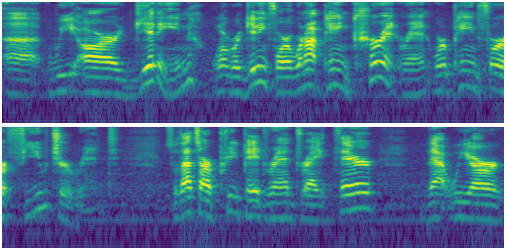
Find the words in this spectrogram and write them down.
uh, we are getting what we're getting for it. We're not paying current rent, we're paying for a future rent. So that's our prepaid rent right there that we are,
